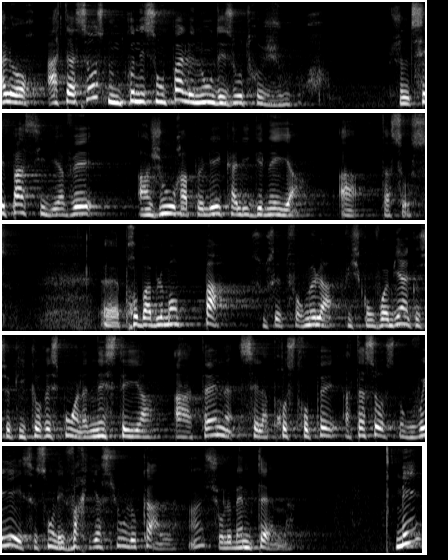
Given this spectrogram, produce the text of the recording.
Alors, à Tassos, nous ne connaissons pas le nom des autres jours. Je ne sais pas s'il y avait un jour appelé Caligneia à Tassos. Euh, probablement pas sous cette forme-là, puisqu'on voit bien que ce qui correspond à la Nestéia à Athènes, c'est la prostropée à Tassos. Donc vous voyez, ce sont les variations locales hein, sur le même thème. Mais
